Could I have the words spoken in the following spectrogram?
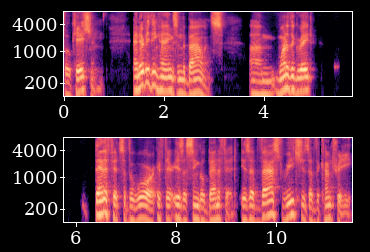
vocation. And everything hangs in the balance. Um, one of the great benefits of the war, if there is a single benefit, is that vast reaches of the country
